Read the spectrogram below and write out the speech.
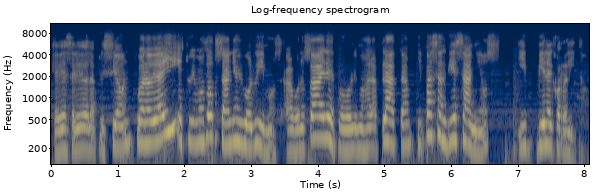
que había salido de la prisión. Bueno, de ahí estuvimos dos años y volvimos a Buenos Aires, después volvimos a La Plata, y pasan diez años y viene el corralito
